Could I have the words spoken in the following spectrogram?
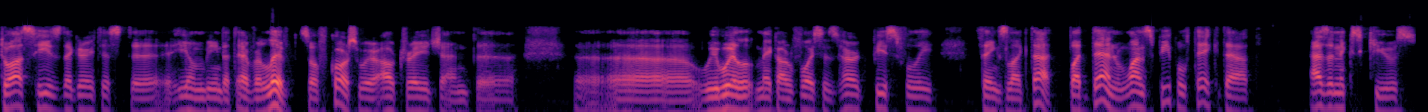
to us, he is the greatest uh, human being that ever lived. So, of course, we're outraged and uh, uh, we will make our voices heard peacefully, things like that. But then, once people take that as an excuse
